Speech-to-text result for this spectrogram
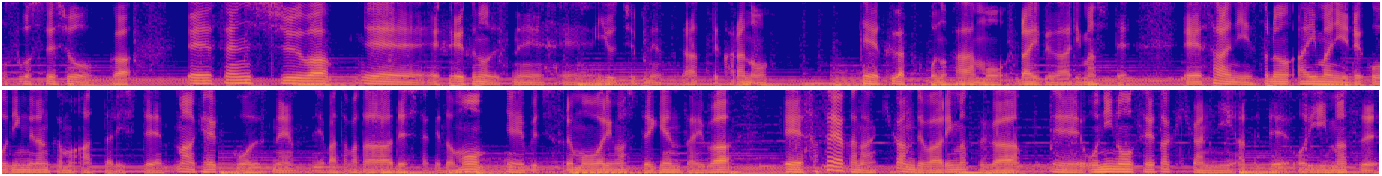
お過ごしでしょうか。えー、先週は、えー、FF のですね、えー、YouTube のやつがあってからのえー、9月9日もライブがありまして、えー、さらにその合間にレコーディングなんかもあったりして、まあ結構ですね、えー、バタバタでしたけども、え無事それも終わりまして、現在は、えささやかな期間ではありますが、え鬼の制作期間に当てております。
